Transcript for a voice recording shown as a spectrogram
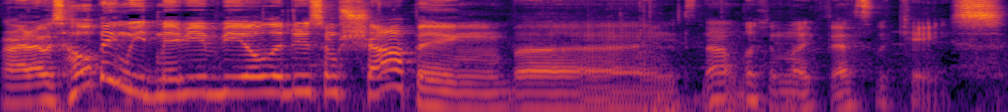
Alright, I was hoping we'd maybe be able to do some shopping, but it's not looking like that's the case.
